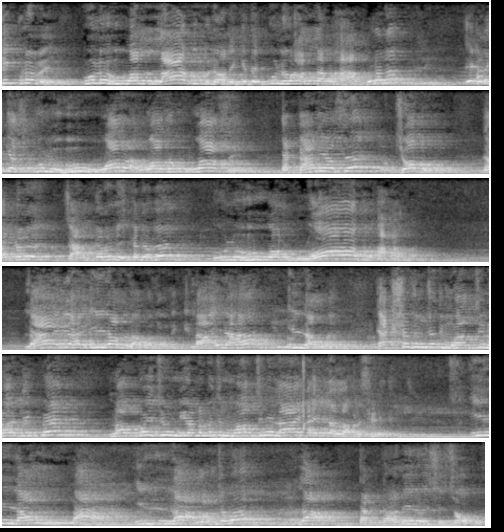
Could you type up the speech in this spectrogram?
ঠিক বলবে কুলহু আল্লাহ বলে অনেকে কুলহু আল্লাহ আহাদ। বলে না? এখানে কি আছে কুলহু ওয়ালা ওয়া যেমন ওয়া আছে, তার ডানে আছে জব। যার কারণে যার কারণে এখানে হবে কুলহু আল্লাহ আহাদ। লা ইলাহা ইল্লাল্লাহ বলে অনেকে লা ইলাহা ইল্লাল্লাহ। একশো জন যদি মুয়াজ্জিন হয়, দেখবেন নব্বই জন, নিরানব্বই জন মুয়াজ্জিনে লা ইলাহা ইল্লাল্লাহ বলে ছেড়ে দেয়। ইল্লাল্লাহ, ইল্লাহ, লাম যাব? লা। তার গানে রয়েছে জবর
